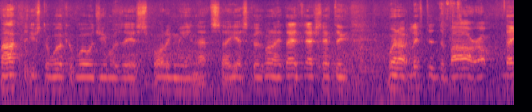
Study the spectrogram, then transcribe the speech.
Mark that used to work at World Gym was there spotting me in that. So yes, because when I they actually had to, when I lifted the bar up, they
